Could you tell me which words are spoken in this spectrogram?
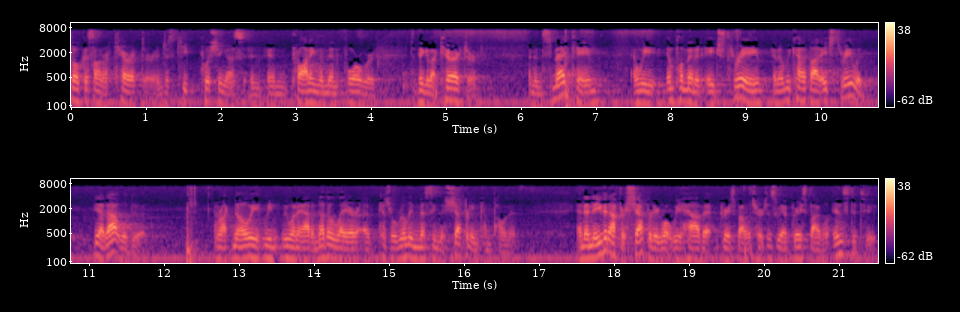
focus on our character and just keep pushing us and, and prodding the men forward to think about character. And then SMED came, and we implemented H3, and then we kind of thought H3 would, yeah, that will do it. And we're like, no, we, we, we want to add another layer because we're really missing the shepherding component. And then even after shepherding, what we have at Grace Bible Church is we have Grace Bible Institute,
